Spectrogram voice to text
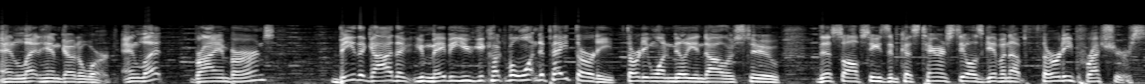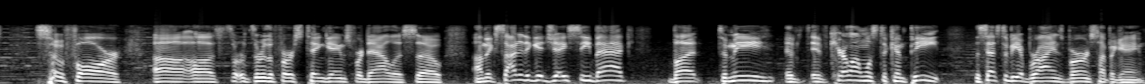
and let him go to work. And let Brian Burns be the guy that you maybe you get comfortable wanting to pay 30 31 million dollars to this offseason because Terence Steele has given up 30 pressures so far uh, uh, th- through the first 10 games for Dallas. So I'm excited to get Jaycee back. But to me, if, if Carolina wants to compete, this has to be a Brian's Burns type of game.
